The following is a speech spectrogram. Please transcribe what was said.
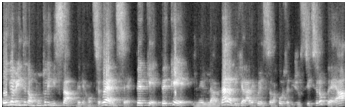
Ovviamente da un punto di vista delle conseguenze. Perché? Perché nell'andare a dichiarare questo la Corte di Giustizia europea,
